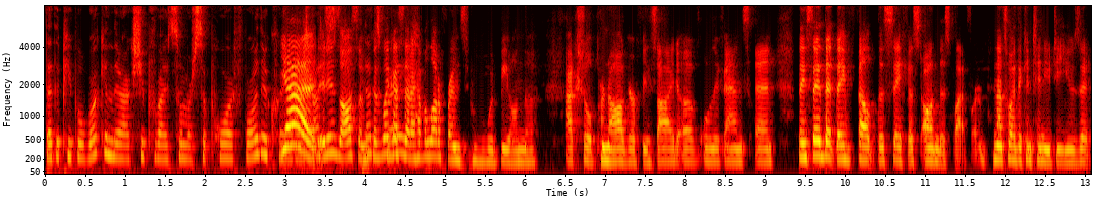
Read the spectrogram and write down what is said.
that the people working there actually provide so much support for their creators. Yeah, That's- it is awesome because, like I said. I have a lot of friends who would be on the actual pornography side of OnlyFans, and they said that they felt the safest on this platform, and that's why they continue to use it.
